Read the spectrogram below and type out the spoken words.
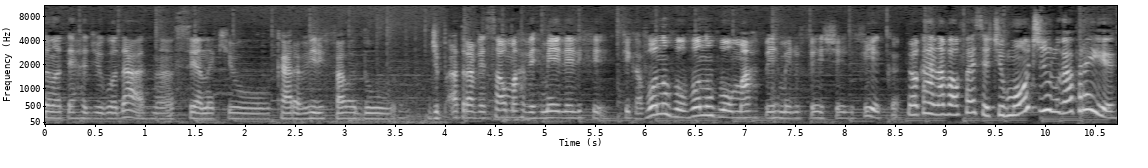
Hermanoteu na Terra de Godard? Na cena que o cara vira e fala do... De atravessar o Mar Vermelho, ele fica, vou, não vou, vou, não vou, o Mar Vermelho fecha, ele fica. Meu carnaval foi assim, eu tinha um monte de lugar para ir.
